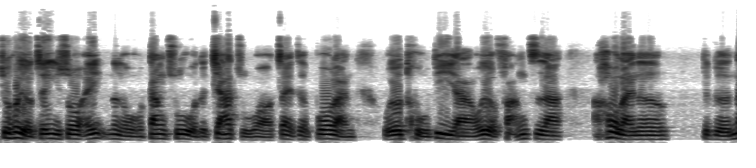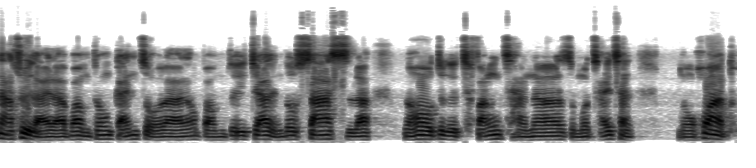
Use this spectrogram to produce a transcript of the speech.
就会有争议说，哎，那个我当初我的家族哦，在这波兰，我有土地啊，我有房子啊，后来呢，这个纳粹来了，把我们通通赶走了，然后把我们这一家人都杀死了，然后这个房产啊，什么财产，哦，画图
